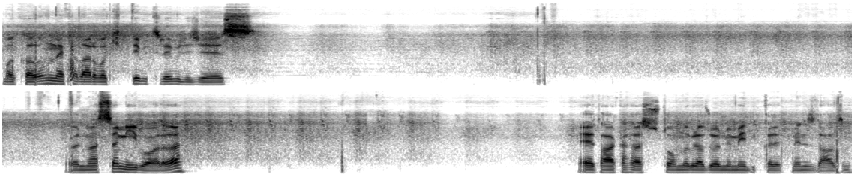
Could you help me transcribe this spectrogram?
Bakalım ne kadar vakitte bitirebileceğiz. Ölmezsem iyi bu arada. Evet arkadaşlar stormda biraz ölmemeye dikkat etmeniz lazım.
